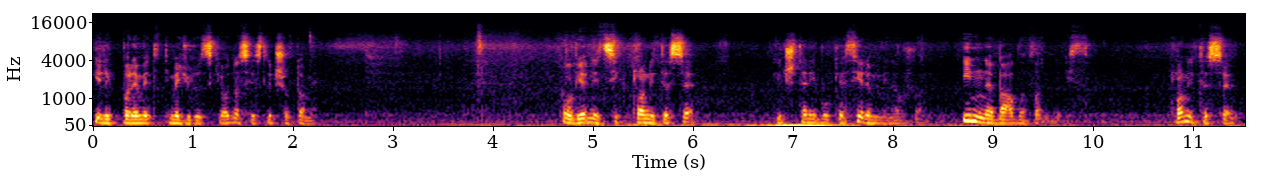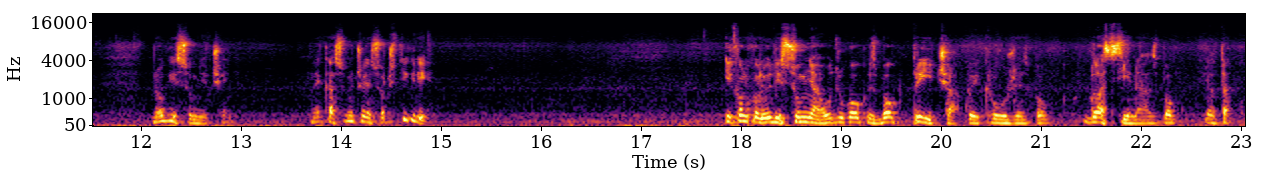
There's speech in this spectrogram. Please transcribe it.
ili poremetiti međuljudske odnose i slično tome. O vjernici, klonite se i čteni buke sirem mi naužvan. Inne ba'da dhanni. Klonite se mnogi sumnjičenja. Neka sumnjičenja su očiti grije. I koliko ljudi sumnja u drugog zbog priča koje kruže, zbog glasina, zbog, je tako,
